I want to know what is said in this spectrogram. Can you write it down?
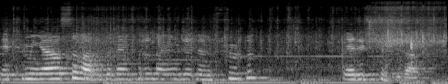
Etimin yağısı vardı. Ben fırına önceden sürdüm. Erittim biraz.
